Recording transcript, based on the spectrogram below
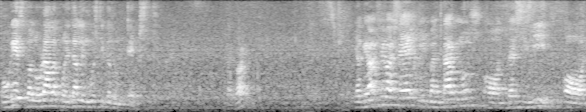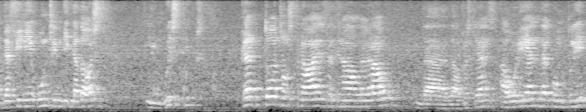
pogués valorar la qualitat lingüística d'un text. D'acord? I el que vam fer va ser inventar-nos o decidir o definir uns indicadors lingüístics que tots els treballs de final de grau de, dels estudiants haurien de complir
